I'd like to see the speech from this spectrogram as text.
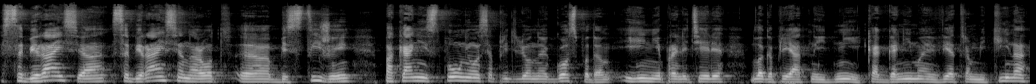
собирайся, собирайся, народ э, бесстыжий, пока не исполнилось определенное Господом и не пролетели благоприятные дни, как гонимая ветром Микина,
